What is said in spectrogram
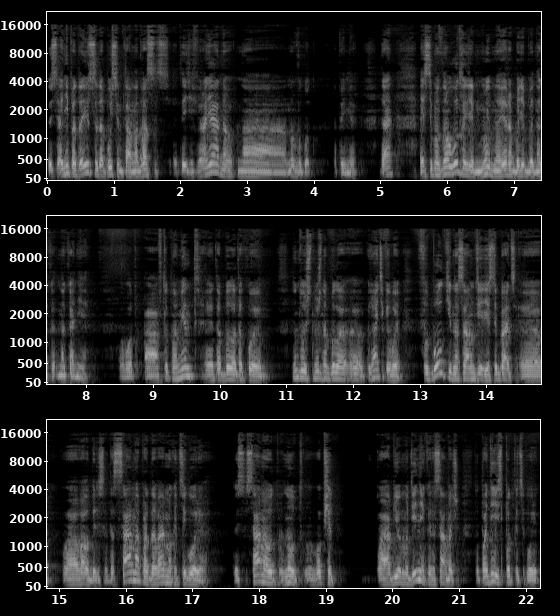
То есть они продаются, допустим, там на 23 февраля, на, на Новый год, например. Да? Если мы в Новый год ходили, мы, наверное, были бы на, на коне. Вот. А в тот момент это было такое... Ну, то есть нужно было, э, понимаете, как бы футболки, на самом деле, если брать э, Валберис, это самая продаваемая категория. То есть самая вот, ну, вообще по объему денег это самое большое, то под ней есть подкатегории.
